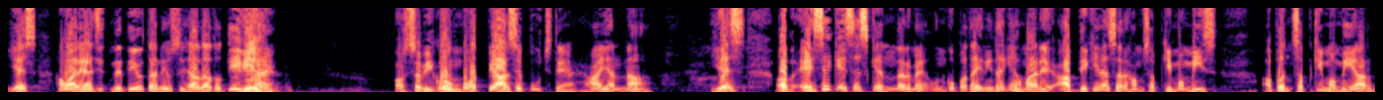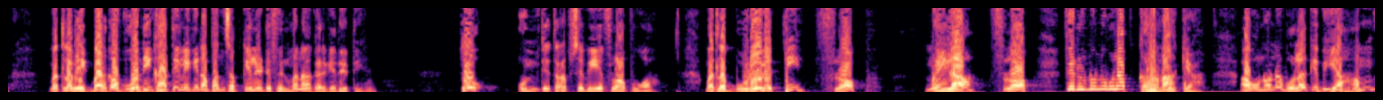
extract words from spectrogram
यस yes, हमारे यहाँ जितने देवता नहीं उससे ज़्यादा तो देवियाँ हैं। और सभी को हम बहुत प्यार से पूछते हैं हाँ या ना? यस अब ऐसे केसेस के अंदर में उनको पता ही नहीं था कि हमारे, आप देखिए ना सर, हम सबकी मम्मीज अपन सबकी मम्मी यार। मतलब एक बार का वो नहीं खाती, लेकिन अपन सबके लिए टिफ़िन बना करके देती। तो उनके तरफ़ से भी ये फ्लॉप हुआ। मतलब बूढ़े व्यक्ति फ्लॉप महिला फ्लॉप फिर उन्होंने बोला, अब करना क्या? अब उन्होंने बोला कि, भैया, हम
